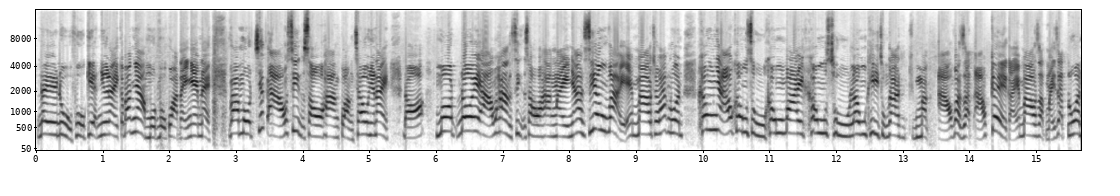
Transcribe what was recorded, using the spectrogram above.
Đầy đủ phụ kiện như này các bác nhá Một bộ quạt này anh em này. Và một chiếc áo xịn sò hàng Quảng Châu như này. Đó Một đôi áo hàng xịn sò hàng này nhá Riêng vải em bao cho bác luôn. Không nhão, không xù, không bay, không xù lông Khi chúng ta mặc áo và giặt áo Kể cả em bao giặt máy giặt luôn.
